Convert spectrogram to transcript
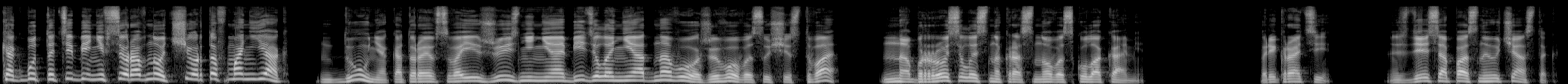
«Как будто тебе не все равно, чертов маньяк!» Дуня, которая в своей жизни не обидела ни одного живого существа, набросилась на Краснова с кулаками. «Прекрати. Здесь опасный участок.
